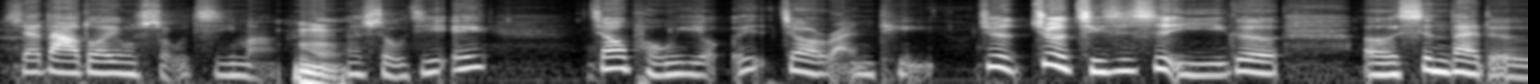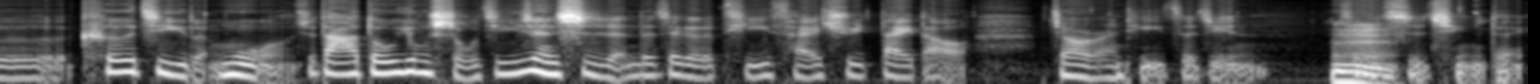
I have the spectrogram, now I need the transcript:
现在大家都在用手机嘛，嗯，那手机哎交朋友哎交友软体，就就其实是以一个呃现代的科技冷漠，就大家都用手机认识人的这个题材去带到交友软体这件这个事情，对，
